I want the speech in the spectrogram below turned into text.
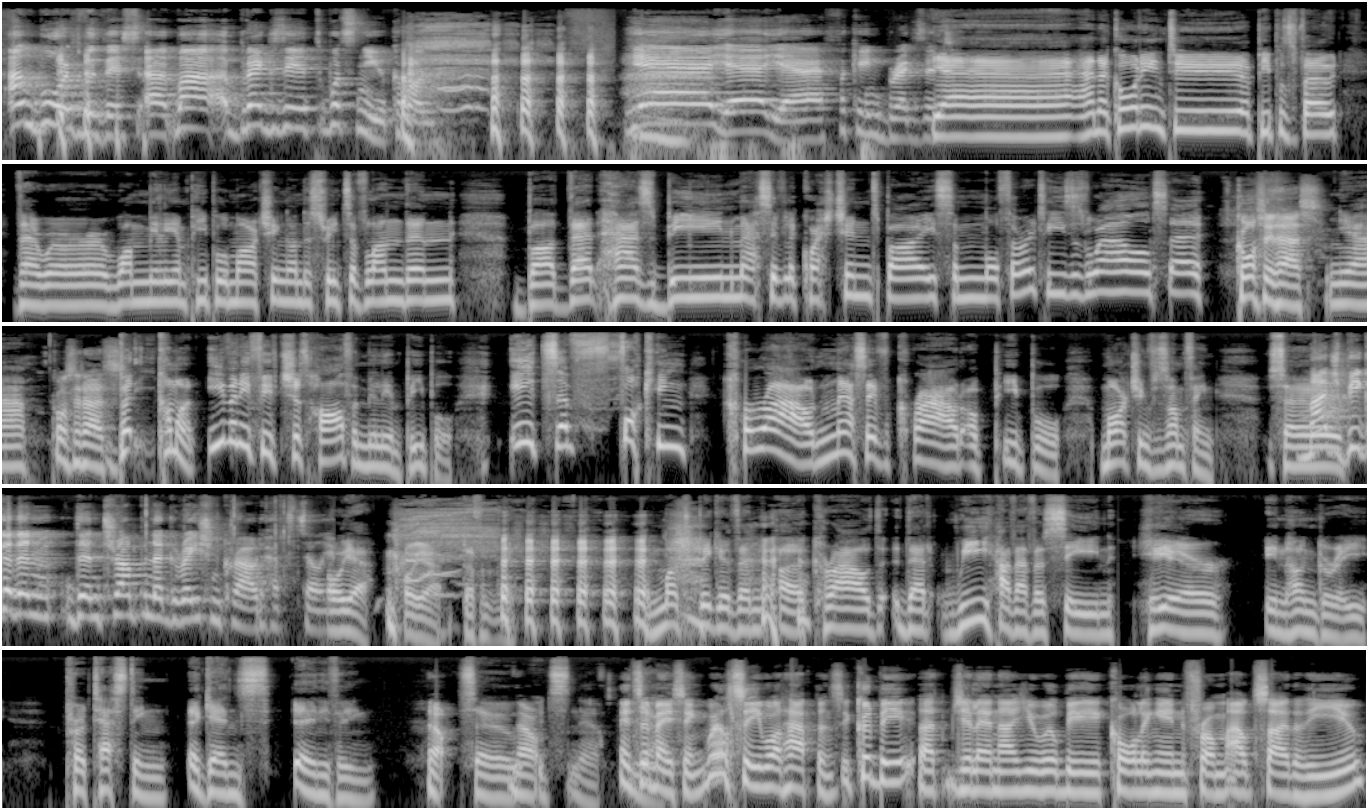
I'm bored with this. Uh, but Brexit, what's new? Come on. yeah, yeah, yeah. Fucking Brexit. Yeah, and according to People's Vote, there were 1 million people marching on the streets of London, but that has been massively questioned by some authorities as well, so Of course it has. yeah. Of course it has. But come on, even if it's just half a million people, it's a fucking crowd, massive crowd of people marching for something. So Much bigger than than Trump inauguration crowd, I have to tell you. Oh yeah, oh yeah, definitely. much bigger than a crowd that we have ever seen here in Hungary protesting against anything. No. So No. it's no. It's Yeah. amazing. We'll see what happens. It could be that, Jelena, you will be calling in from outside of the EU,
